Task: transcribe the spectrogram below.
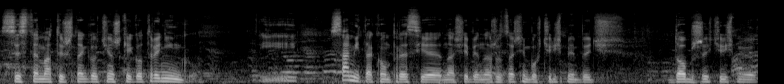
systematycznego, ciężkiego treningu. I sami taką presję na siebie narzucaliśmy, bo chcieliśmy być dobrzy, chcieliśmy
